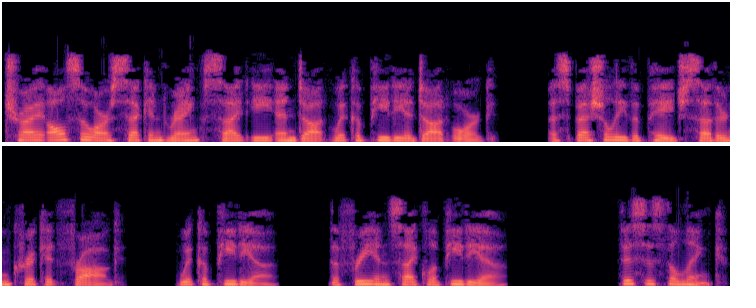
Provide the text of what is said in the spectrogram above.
Try also our second ranked site en.wikipedia.org, especially the page Southern Cricket Frog, Wikipedia, the free encyclopedia. This is the link.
